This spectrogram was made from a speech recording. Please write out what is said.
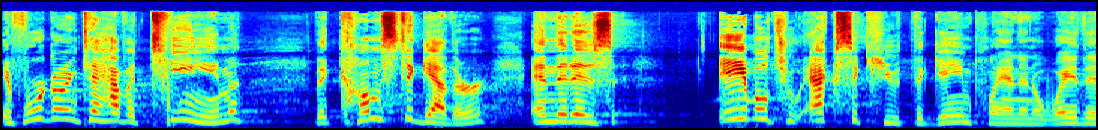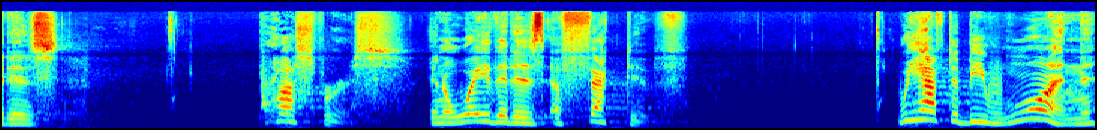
If we're going to have a team that comes together and that is able to execute the game plan in a way that is prosperous, in a way that is effective, we have to be one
